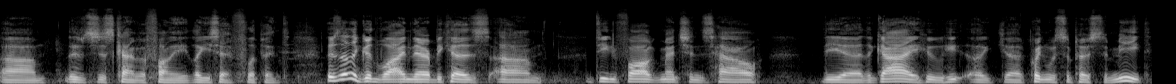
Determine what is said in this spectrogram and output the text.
Um, was just kind of a funny, like you said, flippant. There's another good line there because um, Dean Fogg mentions how the uh, the guy who he like uh, Quentin was supposed to meet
